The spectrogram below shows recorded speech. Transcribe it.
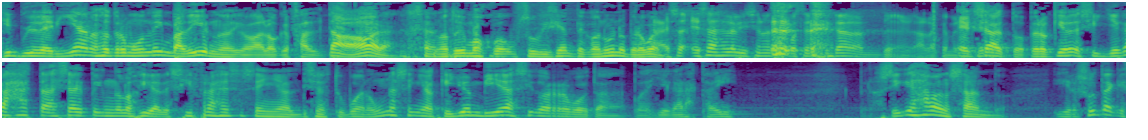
hitlerianos de otro mundo a invadirnos, digo, a lo que faltaba ahora. O sea, no tuvimos suficiente con uno, pero bueno. esa, esa es la visión antropocéntrica de- a la que me refiero. Exacto, pero quiero decir, llegas hasta esa tecnología, descifras esa señal, dices tú, bueno, una señal que yo envié ha sido rebotada, puedes llegar hasta ahí. Pero sigues avanzando y resulta que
